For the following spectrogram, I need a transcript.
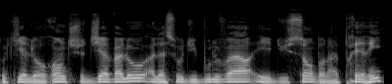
Donc il y a le Ranch Diavalo, à l'assaut du boulevard et du sang dans la prairie.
